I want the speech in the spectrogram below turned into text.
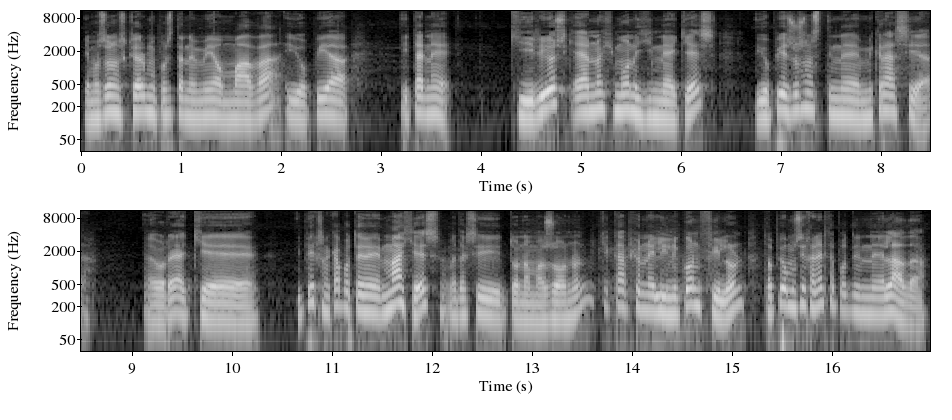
Οι Αμαζόνες ξέρουμε πως ήταν μια ομάδα η οποία ήταν κυρίως, εάν όχι μόνο γυναίκες, οι οποίες ζούσαν στην ε, Μικρά Ασία. Ε, ωραία και υπήρξαν κάποτε μάχες μεταξύ των Αμαζόνων και κάποιων ελληνικών φίλων, τα οποία όμως είχαν έρθει από την Ελλάδα.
